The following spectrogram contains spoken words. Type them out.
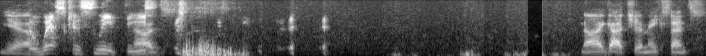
yeah. The West can sleep. The No, East. no, I got you. It makes sense.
